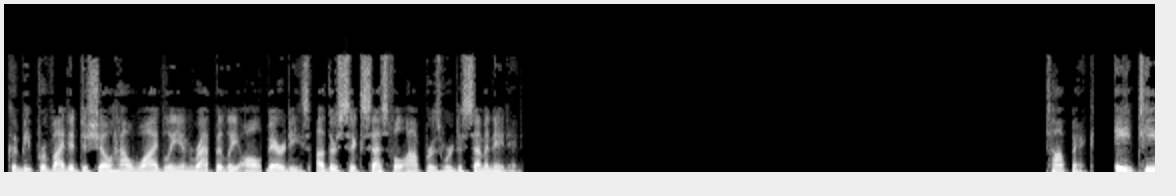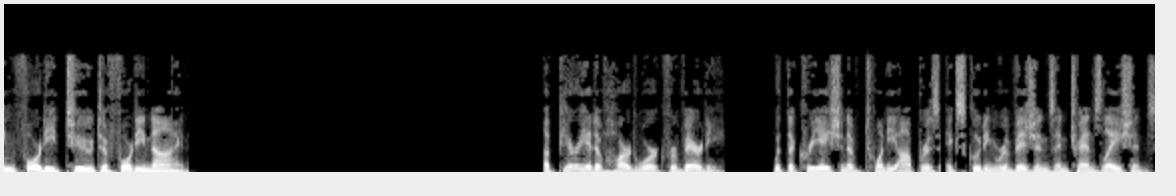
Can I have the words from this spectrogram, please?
could be provided to show how widely and rapidly all Verdi's other successful operas were disseminated. 1842 to 49 A period of hard work for Verdi with the creation of 20 operas excluding revisions and translations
